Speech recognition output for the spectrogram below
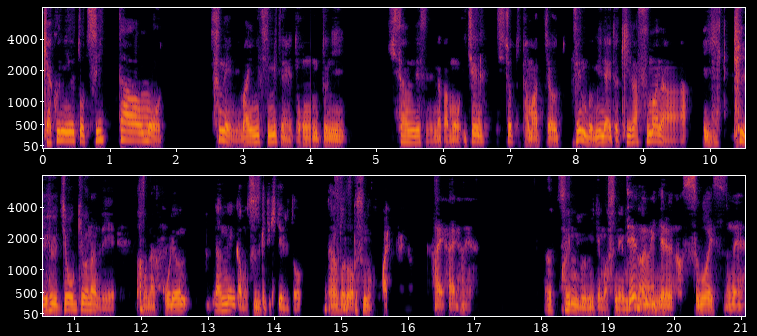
逆に言うとツイッターはもう常に毎日見てないと本当に悲惨ですね。なんかもう一日ちょっと溜まっちゃう。全部見ないと気が済まないっていう状況なんで、もうなんかこれを何年間も続けてきてると、なるほどスキップ。するの怖い。はいはいはい。全部見てますね。全部見てるのすごいっすね。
